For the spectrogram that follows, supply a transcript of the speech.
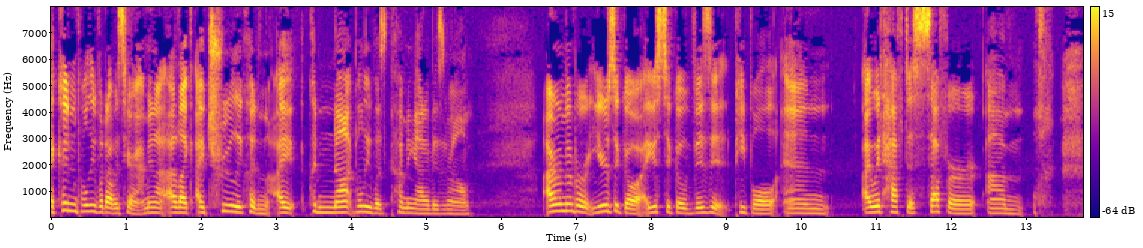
I couldn't believe what I was hearing. I mean, I, I, like I truly couldn't. I could not believe what's coming out of his mouth. I remember years ago, I used to go visit people, and I would have to suffer. Um,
